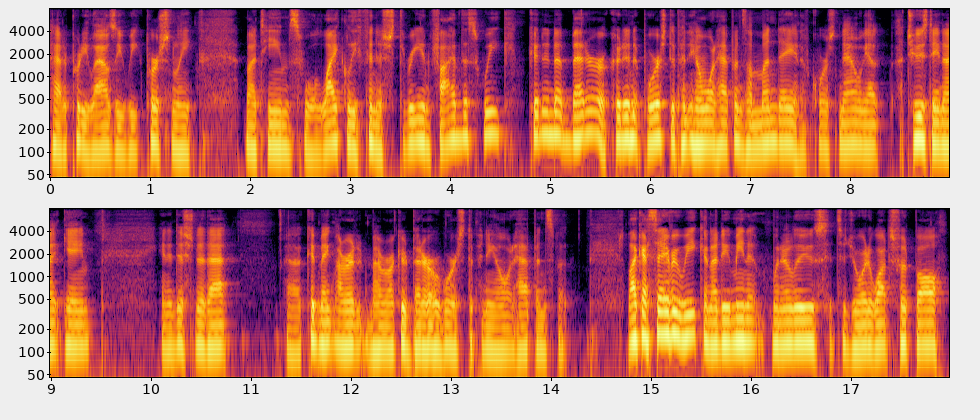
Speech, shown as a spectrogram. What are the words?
Had a pretty lousy week personally. My teams will likely finish three and five this week. Could end up better or could end up worse depending on what happens on Monday. And of course, now we got a Tuesday night game in addition to that, uh, could make my my record better or worse depending on what happens. But like I say every week, and I do mean it, win or lose, it's a joy to watch football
